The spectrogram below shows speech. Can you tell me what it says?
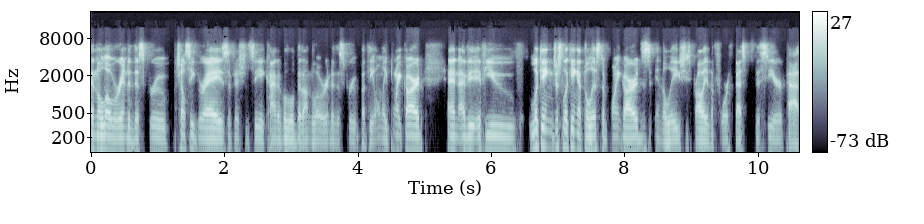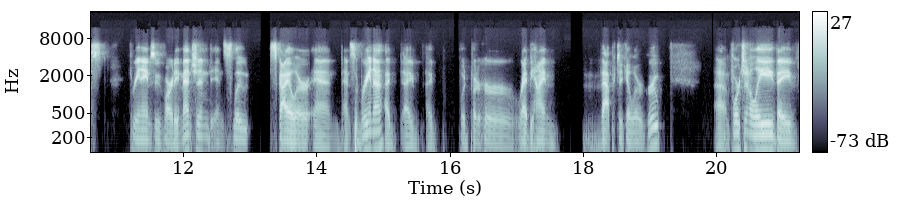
in the lower end of this group. Chelsea Gray's efficiency kind of a little bit on the lower end of this group, but the only point guard. And if you looking just looking at the list of point guards in the league, she's probably the fourth best this year, past three names we've already mentioned in Sloot, Skylar, and and Sabrina. I I, I would put her right behind that particular group. Unfortunately, they've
